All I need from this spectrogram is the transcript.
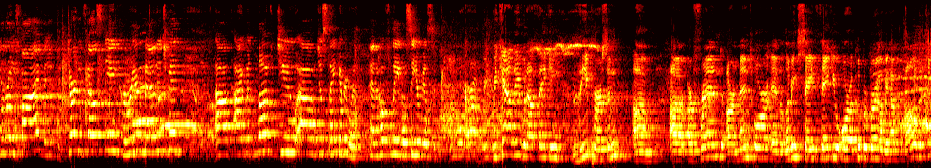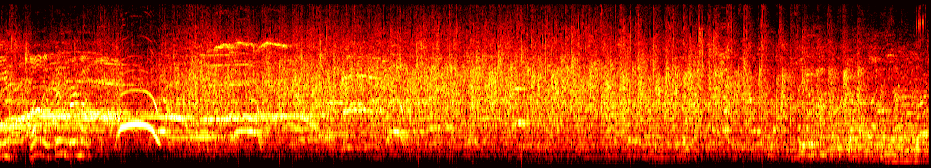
Maroon 5 and Jordan Feldstein, Career Management. Uh, I would love to uh, just thank everyone, and hopefully we'll see you real soon. One more, uh, we, we can't leave without thanking the person, um, our, our friend, our mentor, and a living saint. Thank you, Aura Cooperberg, on behalf of all of the teams, all of us. Thank you very much.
